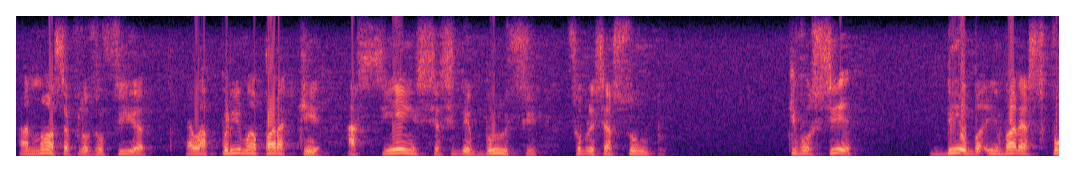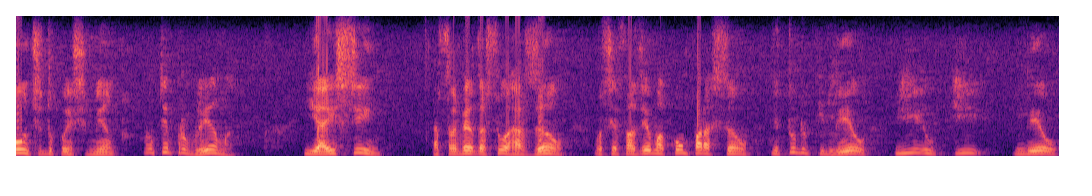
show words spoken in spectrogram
A nossa filosofia, ela prima para que a ciência se debruce sobre esse assunto. Que você beba em várias fontes do conhecimento. Não tem problema. E aí sim, através da sua razão, você fazer uma comparação de tudo que leu e o que leu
